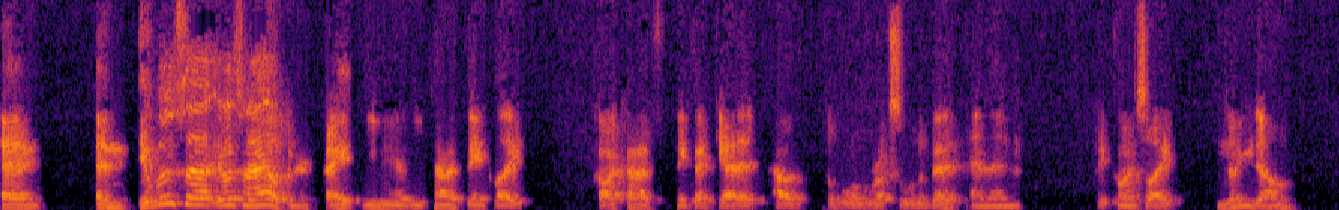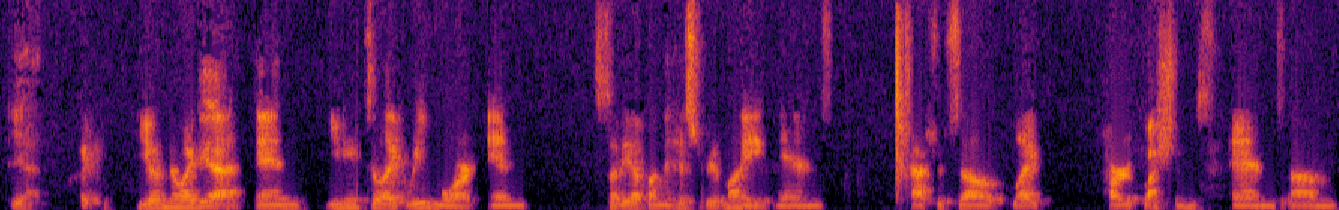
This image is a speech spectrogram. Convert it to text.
and and it was uh, it was an eye opener, right? You know, you kind of think like, oh, I kind of think I get it how the world works a little bit, and then Bitcoin's like, no, you don't. Yeah. Like you have no idea, and you need to like read more and study up on the history of money and ask yourself like harder questions. And um,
